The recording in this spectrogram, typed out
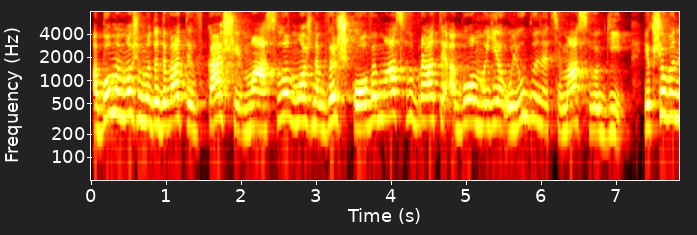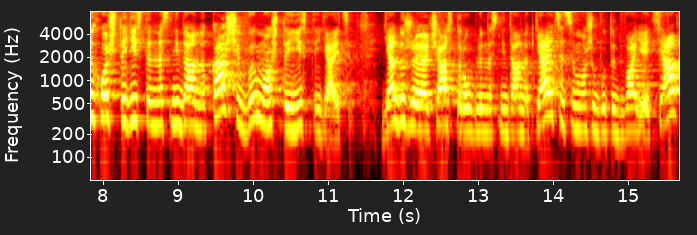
Або ми можемо додавати в каші масло, можна вершкове масло брати, або моє улюблене це масло гі. Якщо ви не хочете їсти на сніданок каші, ви можете їсти яйця. Я дуже часто роблю на сніданок яйця, це може бути два яйця,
